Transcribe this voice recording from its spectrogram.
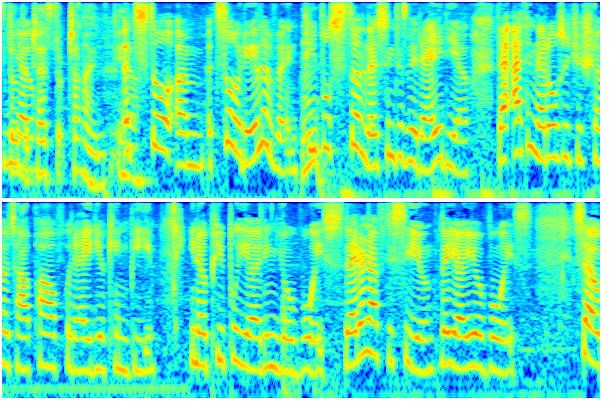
still you know, the test of time. Yeah. It's still um, it's still relevant. Mm. People still listen to the radio. That I think that also just shows how powerful radio can be. You know, people hearing your voice. They don't have to see you; they hear your voice. So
